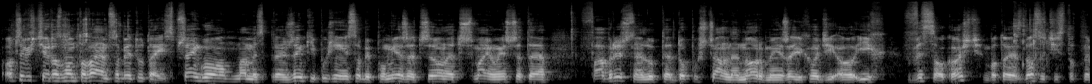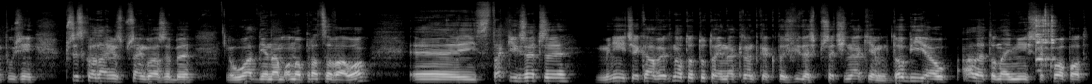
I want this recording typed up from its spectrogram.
Oczywiście rozmontowałem sobie tutaj sprzęgło, mamy sprężynki, później je sobie pomierzę, czy one trzymają jeszcze te fabryczne lub te dopuszczalne normy, jeżeli chodzi o ich wysokość, bo to jest dosyć istotne później przy składaniu sprzęgła, żeby ładnie nam ono pracowało. Yy, Z takich rzeczy mniej ciekawych, no to tutaj nakrętkę ktoś widać przecinakiem dobijał, ale to najmniejszy kłopot.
